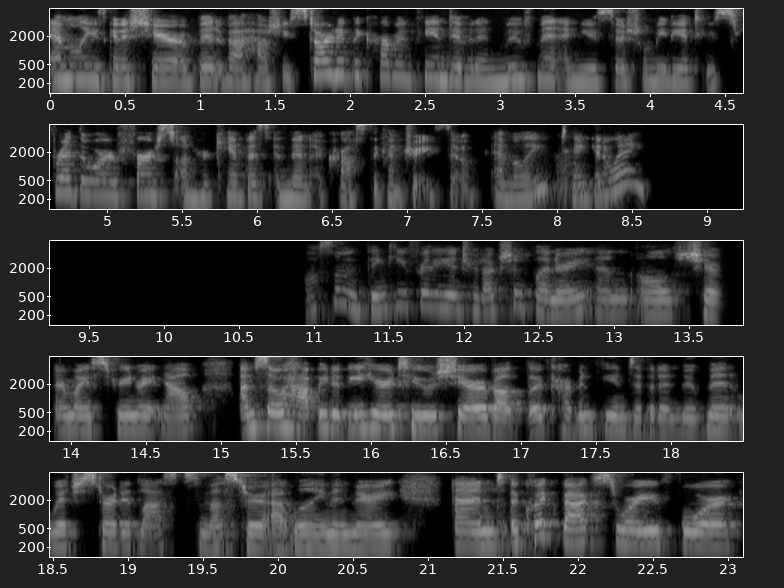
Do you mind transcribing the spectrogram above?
Emily is going to share a bit about how she started the Carbon Fee and Dividend movement and used social media to spread the word first on her campus and then across the country. So Emily, take it away. Awesome. Thank you for the introduction, Flannery. And I'll share my screen right now. I'm so happy to be here to share about the carbon fee and dividend movement, which started last semester at William and Mary. And a quick backstory for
